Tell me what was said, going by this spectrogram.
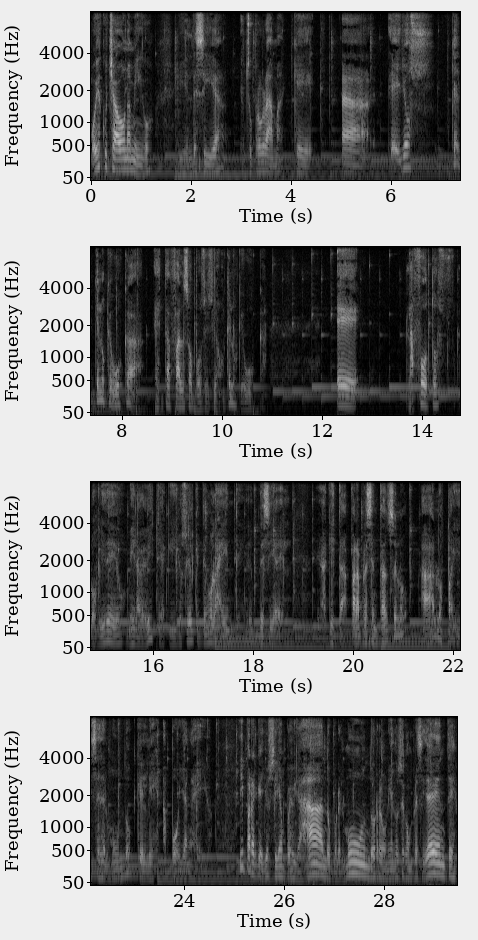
hoy escuchaba a un amigo y él decía en su programa que ah, ellos, ¿qué, es lo que busca esta falsa oposición? ¿Qué es lo que busca? Eh, las fotos, los videos, mira, viste, aquí yo soy el que tengo la gente, decía él. Aquí está, para presentárselo a los países del mundo que les apoyan a ellos. Y para que ellos sigan pues viajando por el mundo, reuniéndose con presidentes,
